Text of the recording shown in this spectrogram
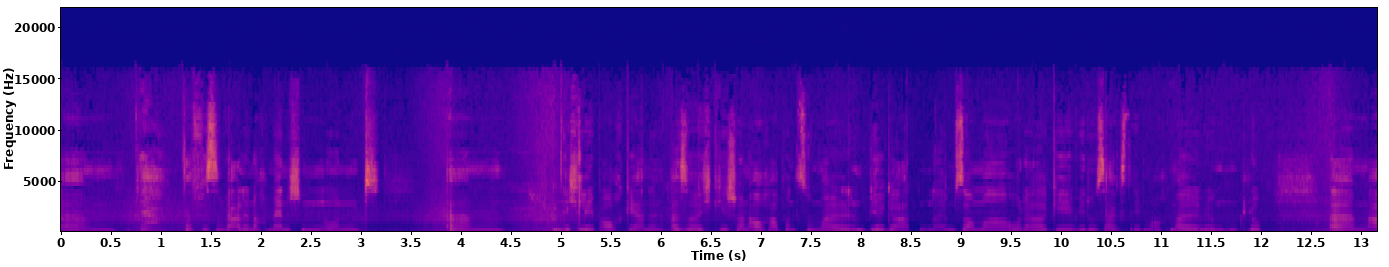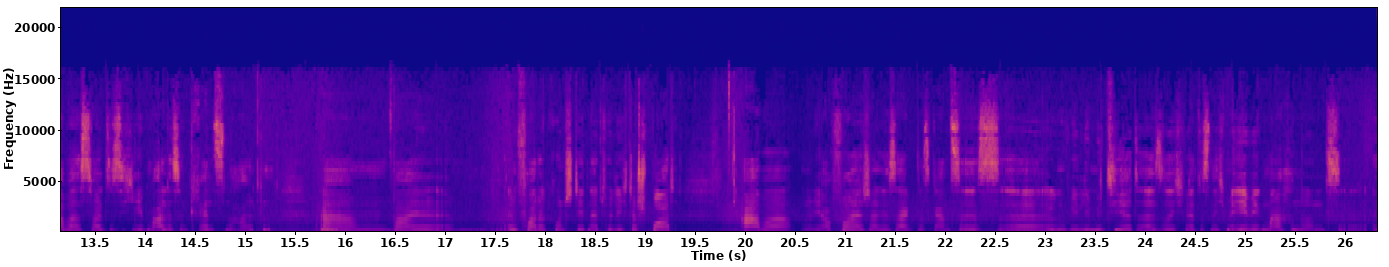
ähm, ja, dafür sind wir alle noch Menschen und ähm, ich lebe auch gerne. Also ich gehe schon auch ab und zu mal in den Biergarten im Sommer oder gehe, wie du sagst, eben auch mal in irgendeinen Club. Ähm, aber es sollte sich eben alles in Grenzen halten, mhm. ähm, weil im Vordergrund steht natürlich der Sport. Aber, wie auch vorher schon gesagt, das Ganze ist äh, irgendwie limitiert. Also ich werde das nicht mehr ewig machen und äh,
